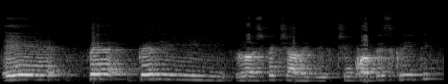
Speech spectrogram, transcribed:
e per, per i- lo speciale di 50 iscritti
